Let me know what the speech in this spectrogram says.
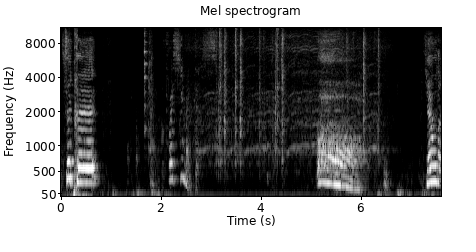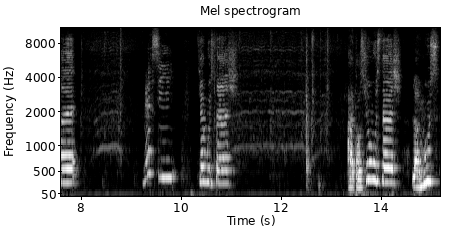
C'est prêt. Voici ma tasse. Oh Tiens Audrey, Merci. Tiens moustache. Attention moustache, la mousse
